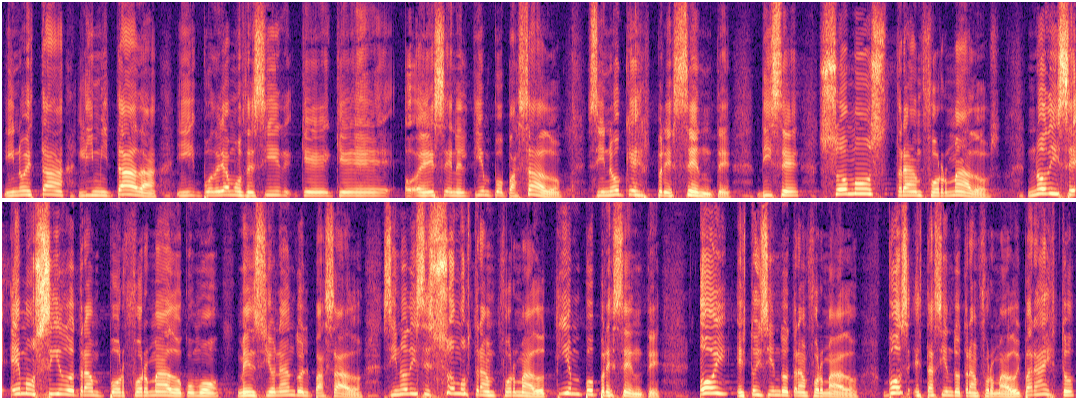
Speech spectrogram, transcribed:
y no está limitada y podríamos decir que, que es en el tiempo pasado, sino que es presente. Dice, somos transformados no dice hemos sido transformados como mencionando el pasado, sino dice somos transformados, tiempo presente. Hoy estoy siendo transformado, vos estás siendo transformado y para esto,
